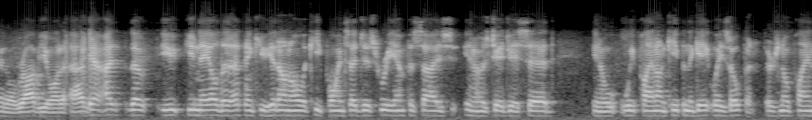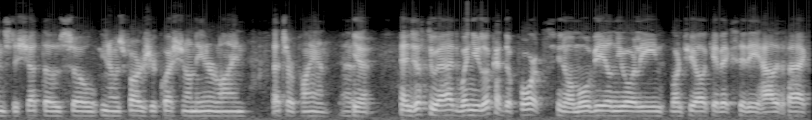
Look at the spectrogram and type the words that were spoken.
I know, Rob, you wanna add? Yeah, you nailed it. I think you hit on all the key points. I'd just reemphasize, you know, as JJ said, you know, we plan on keeping the gateways open. There's no plans to shut those. So, you know, as far as your question on the interline, that's our plan. Yeah. And just to add, when you look at the ports, you know, Mobile, New Orleans, Montreal, Quebec City, Halifax,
